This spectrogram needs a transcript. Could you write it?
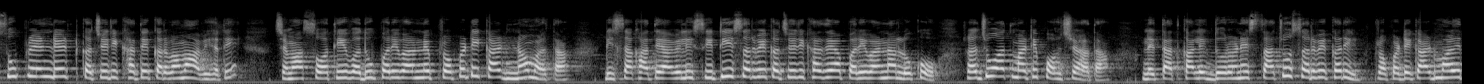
સુપ્રિન્ટેન્ડન્ટ કચેરી ખાતે કરવામાં આવી હતી, જેમાં સોથી વધુ પરિવારને પ્રોપર્ટી કાર્ડ ન મળતા ડીસા ખાતે આવેલી સિટી સર્વે કચેરી ખાતે આ પરિવારના લોકો રજૂઆત માટે પહોંચ્યા હતા અને તાત્કાલિક ધોરણે સાચું સર્વે કરી પ્રોપર્ટી કાર્ડ મળે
